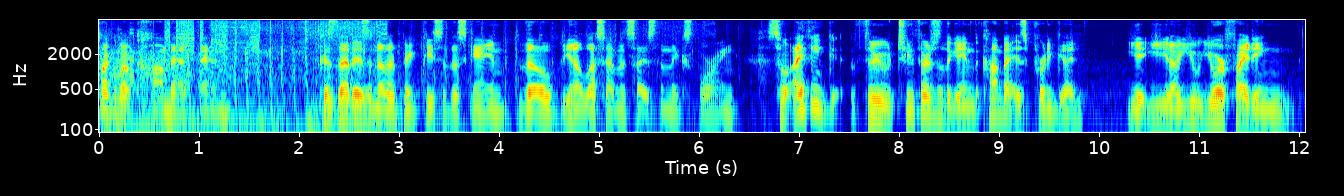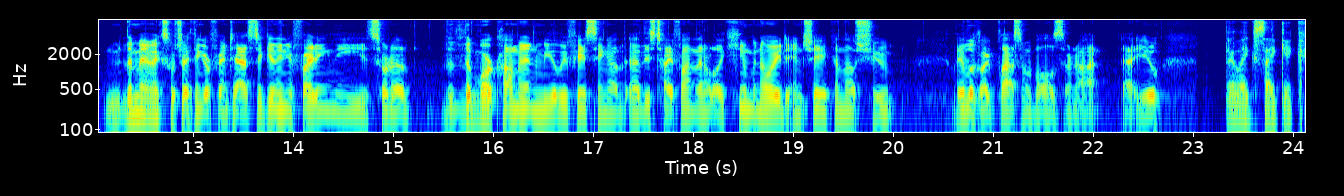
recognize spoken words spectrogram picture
Talk about combat then, because that is another big piece of this game, though, you know, less emphasized than the exploring. So I think through two thirds of the game, the combat is pretty good. You, you know, you you are fighting the mimics, which I think are fantastic, and then you're fighting the sort of the, the more common enemy you'll be facing are, are these Typhon that are like humanoid in shape, and they'll shoot. They look like plasma balls. They're not at you. They're like psychic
